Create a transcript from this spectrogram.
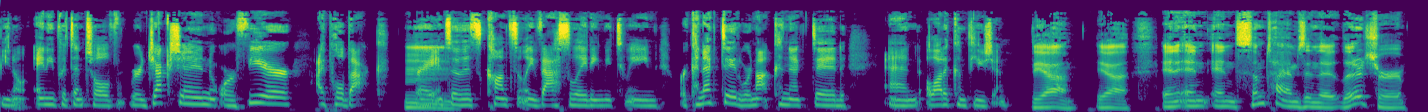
you know, any potential rejection or fear, I pull back. Mm. Right. And so it's constantly vacillating between we're connected, we're not connected, and a lot of confusion. Yeah, yeah, and and and sometimes in the literature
